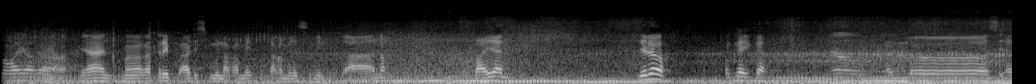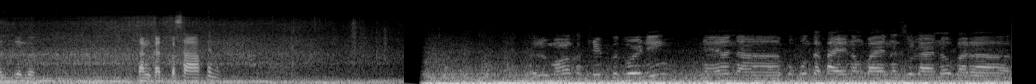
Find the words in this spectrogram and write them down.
Kaya Ah, yan, mga ka-trip, alis muna kami. Punta kami ng simit, ah, ano, bayan. Dilo, mag-hi ka. Hello, si Angelo. Tangkad pa sa akin. ah. Hello mga ka-trip, good morning. Ngayon, ah, pupunta tayo ng bayan ng Zulano para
